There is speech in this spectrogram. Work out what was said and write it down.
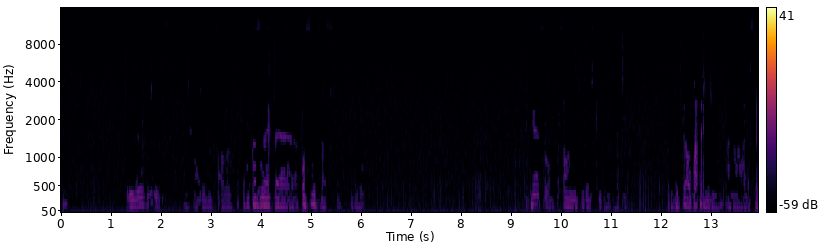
to. You you? Ukazujete poslušnost. Careful falling into those two temptations. Buďte opatrní a abyste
